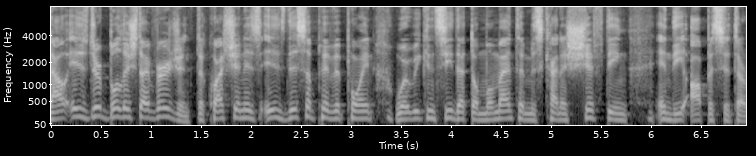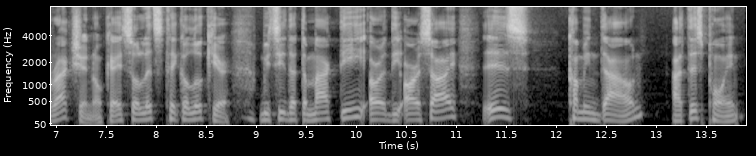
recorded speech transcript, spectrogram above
Now, is there bullish divergence? The question is, is this a pivot point where we can see that the momentum is kind of shifting in the opposite direction? Okay, so let's take a look here we see that the MACD or the RSI is coming down at this point,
